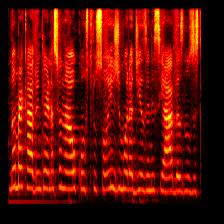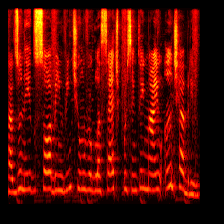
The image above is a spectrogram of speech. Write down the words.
No mercado internacional, construções de moradias iniciadas nos Estados Unidos sobem 21,7% em maio ante abril.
